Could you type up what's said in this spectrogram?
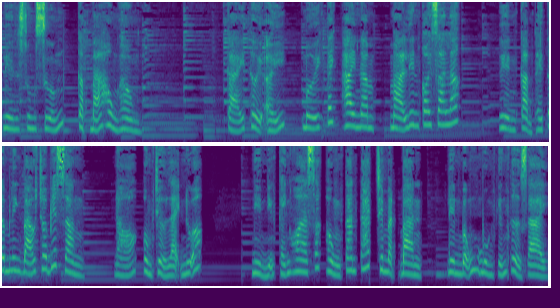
liền sung sướng, cặp má hồng hồng. Cái thời ấy, mới cách 2 năm mà Liên coi xa lắc. liền cảm thấy tâm linh báo cho biết rằng nó không trở lại nữa. Nhìn những cánh hoa sắc hồng tan tát trên mặt bàn, liền bỗng buông tiếng thở dài.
